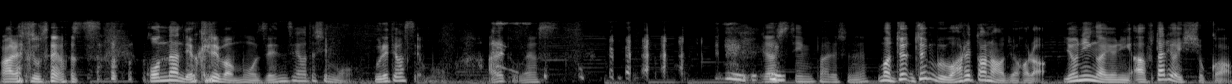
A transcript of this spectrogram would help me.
ありがとうございます。こんなんでよければもう全然私もう売れてますよ、もう。ありがとうございます。ジャスティン・パレスね。まあ、ぜ全部割れたな、じゃあから。4人が4人。あ、2人は一緒か。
